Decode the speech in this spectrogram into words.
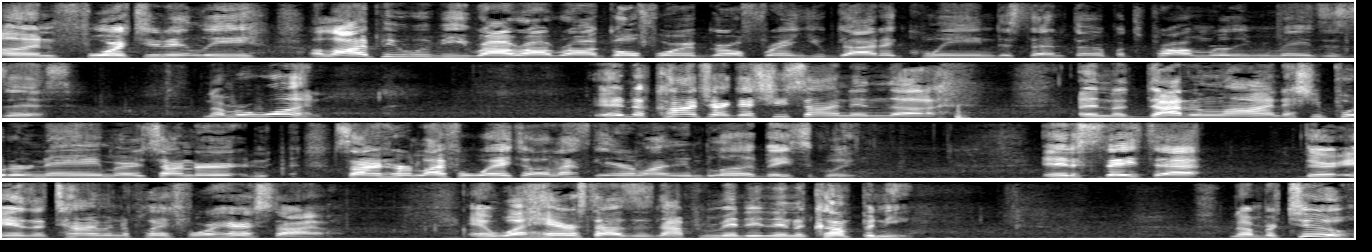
Unfortunately, a lot of people would be rah, rah, rah, go for it, girlfriend, you got it, queen, this, that, and third. But the problem really remains is this. Number one, in the contract that she signed, in the in the dotted line that she put her name or signed her signed her life away to Alaska Airlines in blood, basically. It states that there is a time and a place for a hairstyle. And what hairstyles is not permitted in a company. Number two,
